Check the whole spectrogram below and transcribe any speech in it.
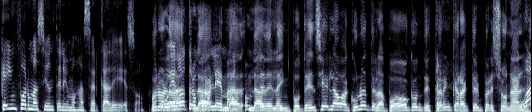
¿Qué información tenemos acerca de eso? ¿O es la, otro la- problema? la- la de la impotencia y la vacuna te la puedo contestar en carácter personal.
